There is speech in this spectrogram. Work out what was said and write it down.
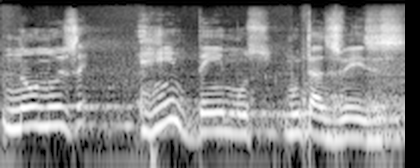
não nos rendemos muitas vezes.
